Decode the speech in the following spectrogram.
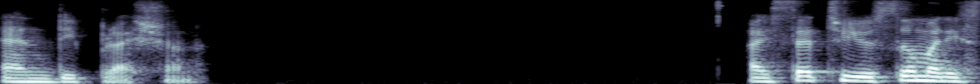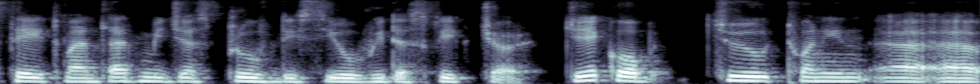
and depression. I said to you so many statements. Let me just prove this to you with the scripture. Jacob 2, 20, uh, uh,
